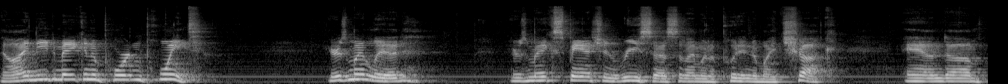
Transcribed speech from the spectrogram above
Now I need to make an important point. Here's my lid. Here's my expansion recess that I'm going to put into my chuck. And um,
